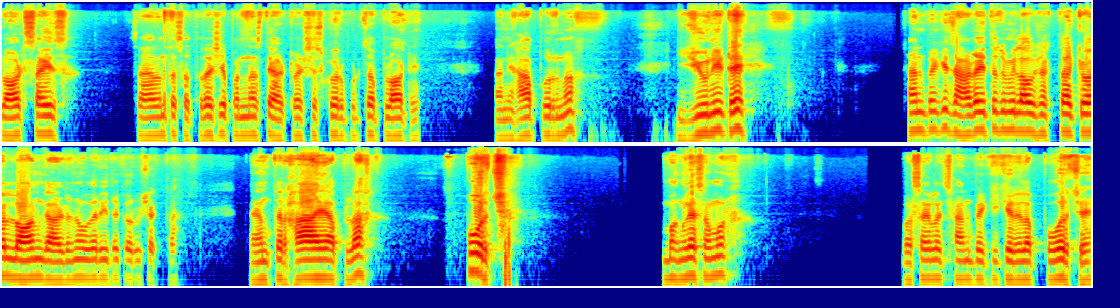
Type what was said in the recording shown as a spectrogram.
प्लॉट साईज साधारणतः सतराशे पन्नास ते अठराशे स्क्वेअर फूटचा प्लॉट आहे. आणि हा पूर्ण युनिट आहे. छानपैकी झाडं इथं तुम्ही लावू शकता किंवा लॉन गार्डन वगैरे इथं करू शकता. त्यानंतर हा आहे आपला पोर्च बंगल्यासमोर बसायला छानपैकी केलेला पोर्च आहे.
